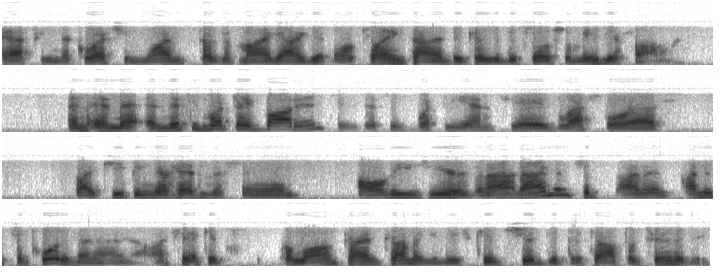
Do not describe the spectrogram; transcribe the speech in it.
asking the question, why doesn't my guy get more playing time because of the social media following? And and that, and this is what they've bought into. This is what the NCAA has left for us by keeping their head in the sand all these years. And, I, and I'm in I'm in I'm in support of NIL. I think it's a long time coming, and these kids should get this opportunity.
